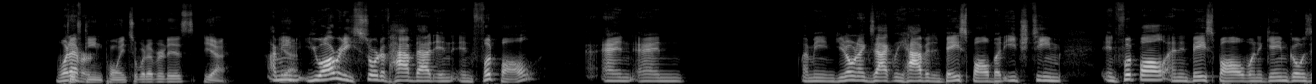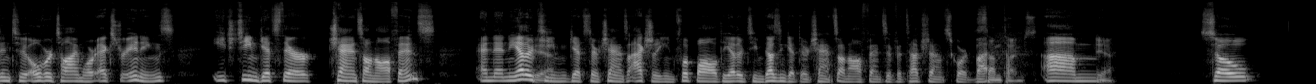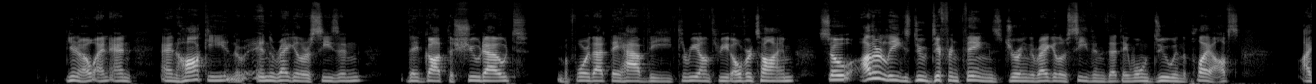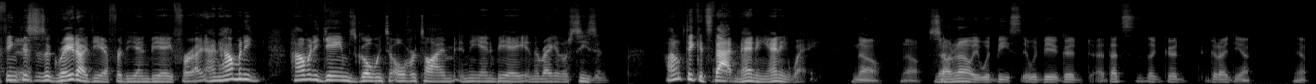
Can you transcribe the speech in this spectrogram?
whatever 15 points or whatever it is. Yeah, I mean, yeah. you already sort of have that in in football, and and I mean, you don't exactly have it in baseball, but each team in football and in baseball, when a game goes into overtime or extra innings, each team gets their chance on offense, and then the other yeah. team gets their chance. Actually, in football, the other team doesn't get their chance on offense if a touchdown scored. But sometimes, um, yeah. So, you know, and and and hockey in the in the regular season, they've got the shootout before that, they have the three on three overtime. So other leagues do different things during the regular seasons that they won't do in the playoffs. I think yeah. this is a great idea for the NBA for and how many how many games go into overtime in the NBA in the regular season? I don't think it's that many anyway. No, no, so, no, no. It would be it would be a good. Uh, that's the good good idea. Yep.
